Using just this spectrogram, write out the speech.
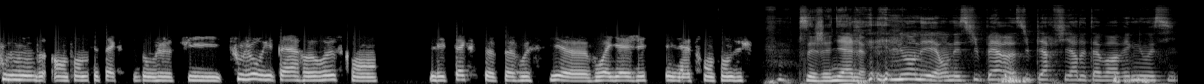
tout le monde entende ces textes. Donc, je suis toujours hyper heureuse quand les textes peuvent aussi euh, voyager et être entendus. C'est génial. Et nous, on est, on est super, super fiers de t'avoir avec nous aussi.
